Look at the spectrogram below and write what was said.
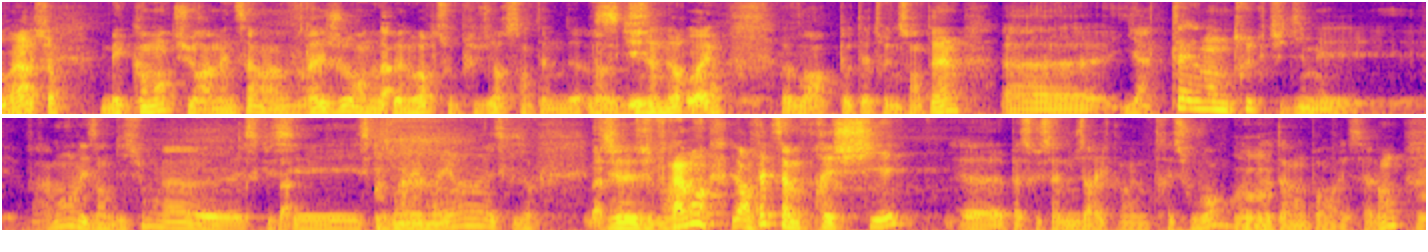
Voilà. Sûr. Mais comment tu ramènes ça à un vrai jeu en Bah. open world sous plusieurs centaines d'heures, euh, dizaines d'heures, ouais. voire peut-être une centaine Euh, Il y a tellement de trucs, tu dis, mais vraiment les ambitions là, euh, est-ce que Bah. c'est, est-ce qu'ils ont les moyens, est-ce qu'ils ont, Bah, Je- je- vraiment, en fait, ça me ferait chier. euh, parce que ça nous arrive quand même très souvent, Mhm. notamment pendant les salons, Mhm.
